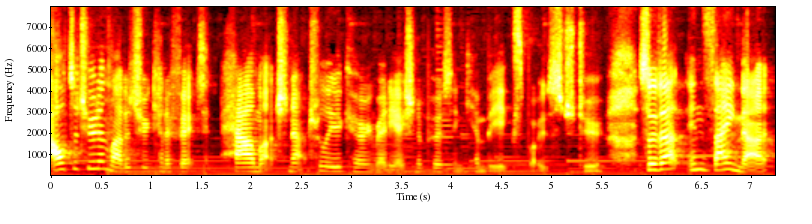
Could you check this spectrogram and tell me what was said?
altitude and latitude can affect how much naturally occurring radiation a person can be exposed to. So, that in saying that,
